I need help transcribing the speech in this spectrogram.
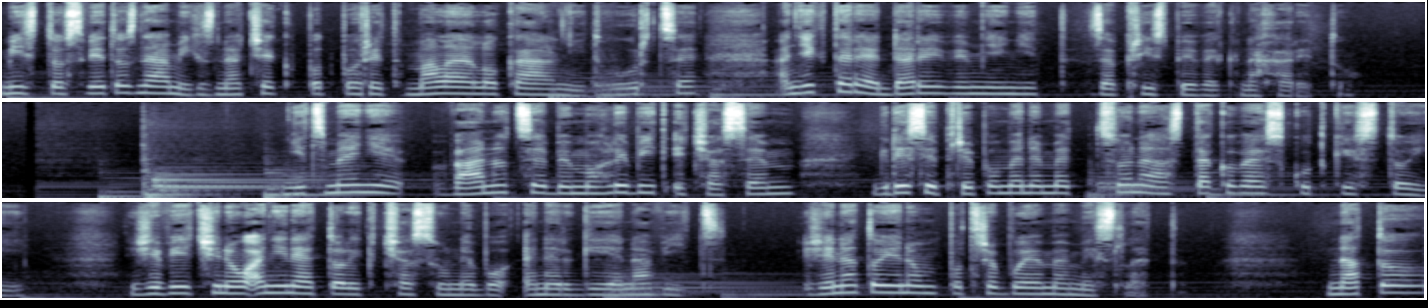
místo světoznámých značek podpořit malé lokální tvůrce a některé dary vyměnit za příspěvek na charitu. Nicméně Vánoce by mohly být i časem, kdy si připomeneme, co nás takové skutky stojí, že většinou ani ne tolik času nebo energie navíc, že na to jenom potřebujeme myslet. Na to,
